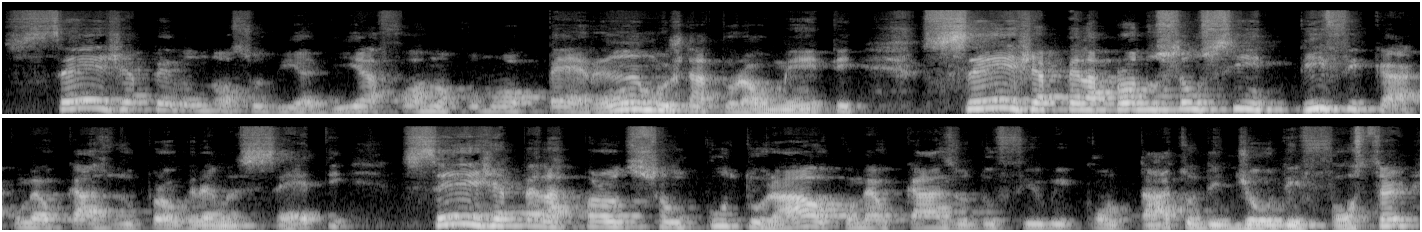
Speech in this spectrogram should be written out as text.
seja pelo nosso dia a dia, a forma como operamos naturalmente, seja pela produção científica, como é o caso do programa 7, seja pela produção cultural, como é o caso do filme Contato de Jodie Foster,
